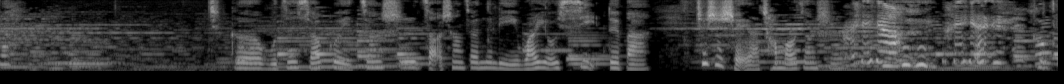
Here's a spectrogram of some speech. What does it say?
外。这个武增小鬼僵尸早上在那里玩游戏，对吧？这是谁呀、长毛僵尸。哎呀，功夫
